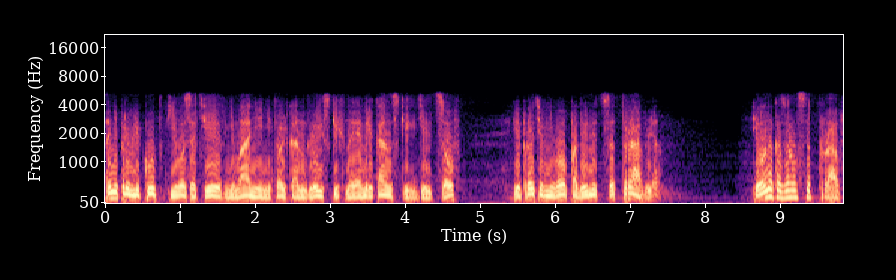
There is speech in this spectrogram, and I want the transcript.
Они привлекут к его затее внимание не только английских, но и американских дельцов, и против него подымется травля. И он оказался прав.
